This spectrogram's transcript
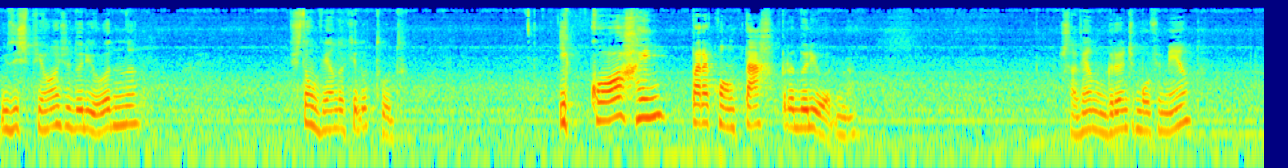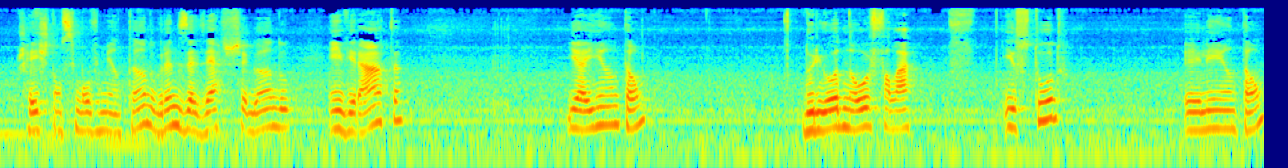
Os espiões de Duryodhana estão vendo aquilo tudo e correm para contar para Duryodhana. Está vendo um grande movimento? Os reis estão se movimentando, grandes exércitos chegando em Virata. E aí então, Duryodhana ouve falar isso tudo. Ele então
